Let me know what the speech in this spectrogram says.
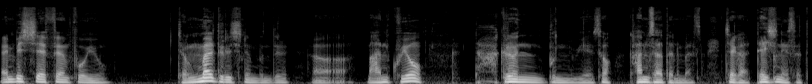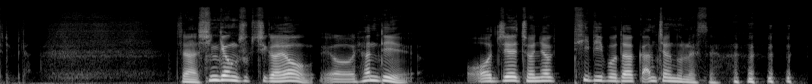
MBC FM4U. 정말 들으시는 분들 어, 많고요. 다 그런 분 위해서 감사하다는 말씀 제가 대신해서 드립니다. 자, 신경숙 씨가요. 어, 현디 어제 저녁 TV보다 깜짝 놀랐어요.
